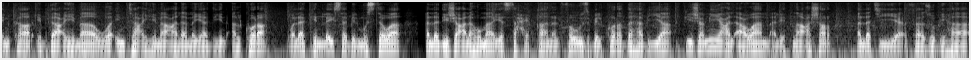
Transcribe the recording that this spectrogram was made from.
إنكار إبداعهما وإمتاعهما على ميادين الكرة ولكن ليس بالمستوى الذي جعلهما يستحقان الفوز بالكرة الذهبية في جميع الأعوام الاثنى عشر التي فازوا بها.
